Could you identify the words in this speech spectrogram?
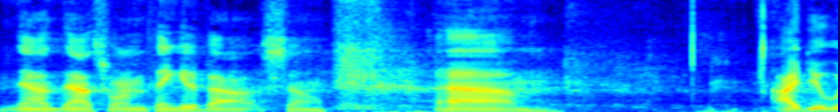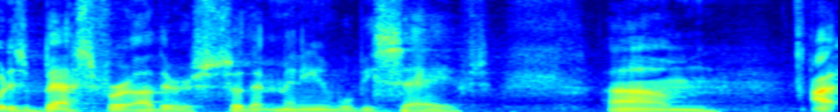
Now, that's what I'm thinking about. So, um, I do what is best for others so that many will be saved. Um, I,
